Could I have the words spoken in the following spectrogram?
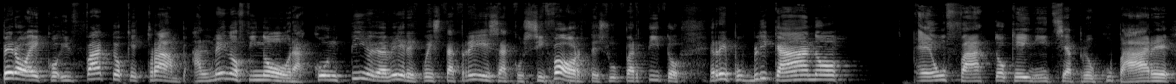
Però ecco il fatto che Trump almeno finora continui ad avere questa presa così forte sul partito repubblicano è un fatto che inizia a preoccupare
